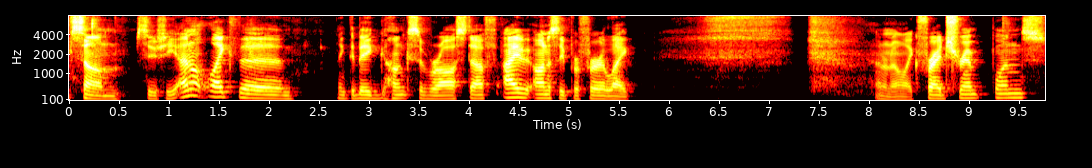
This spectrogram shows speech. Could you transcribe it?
some sushi. I don't like the like the big hunks of raw stuff. I honestly prefer like I don't know, like fried shrimp ones.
